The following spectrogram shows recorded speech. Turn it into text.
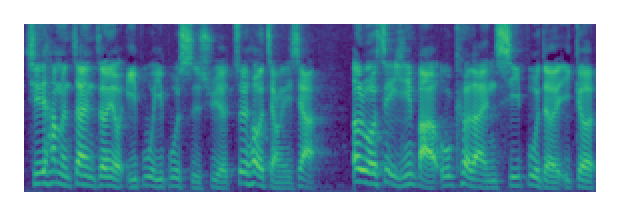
其实他们战争有一步一步持续的。最后讲一下，俄罗斯已经把乌克兰西部的一个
